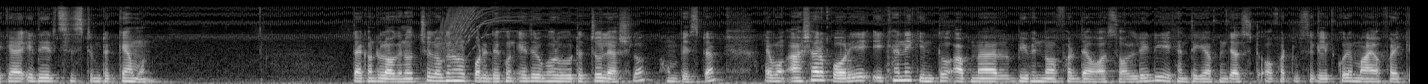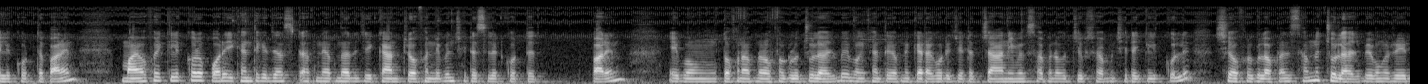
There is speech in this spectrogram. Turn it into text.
একা এদের সিস্টেমটা কেমন। তো অ্যাকাউন্টে লগ ইন হচ্ছে। লগ ইন হওয়ার পরে দেখুন, এদের উপর ওটা চলে আসলো হোম পেজটা এবং আসার পরে এখানে কিন্তু আপনার বিভিন্ন অফার দেওয়া আছে অলরেডি এখান থেকে আপনি জাস্ট অফার টুলসে ক্লিক করে মাই অফারে ক্লিক করতে পারেন। মাই অফারে ক্লিক করার পরে এখান থেকে জাস্ট আপনি আপনার যে কান্ট্রি অফার নেবেন, সেটা সিলেক্ট করতে পারেন। এবং তখন আপনার অফারগুলো চলে আসবে এবং এখান থেকে আপনি ক্যাটাগরি যেটা চান ইমেল সাবেন ও চিপস সাবেন সেটাই ক্লিক করলে সেই অফারগুলো আপনাদের সামনে চলে আসবে এবং রেট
